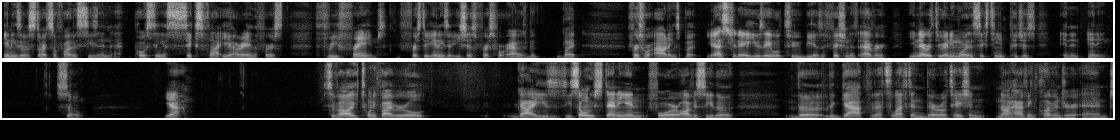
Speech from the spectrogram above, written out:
innings of his start so far this season, posting a six flat ERA in the first three frames, first three innings of each of his first four outings. But but first four outings. But yesterday he was able to be as efficient as ever. He never threw any more than 16 pitches in an inning. So, yeah. Civale, 25 year old guy. He's he's someone who's standing in for obviously the the the gap that's left in their rotation, not having Clevinger and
